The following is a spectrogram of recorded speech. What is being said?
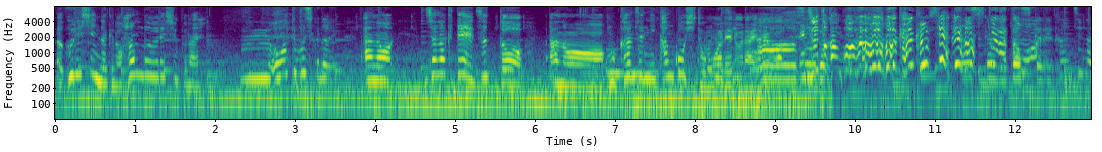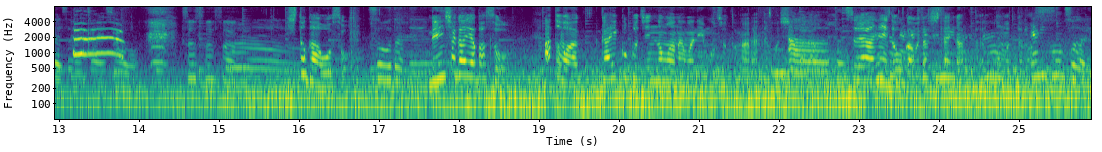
あ嬉しいんだけど半分嬉しくない？うん終わってほしくない。あのじゃなくてずっとあのーもう完全に観光地と思われる来年はずっと観光 観光してる人だと思わ勘違いされちゃいそう。そうそうそう。うん。人が多そう。そうだね。電車がやばそう。あとは外国人のマナーはねもうちょっと並んでほしいかあらそれはね動画を出したいなって思ってますそうだね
